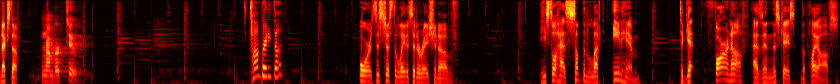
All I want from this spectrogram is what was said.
Next up, Number two. is Tom Brady done? Or is this just the latest iteration of he still has something left in him to get far enough, as in this case, the playoffs?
